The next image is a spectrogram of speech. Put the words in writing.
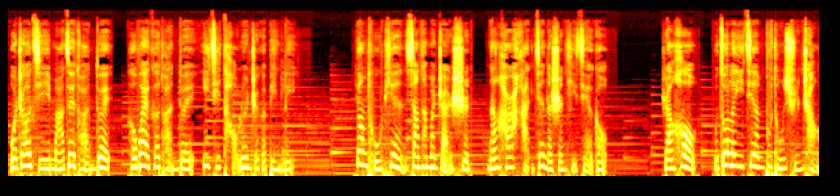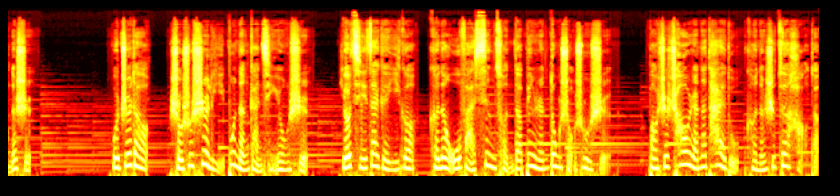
我召集麻醉团队和外科团队一起讨论这个病例。用图片向他们展示男孩罕见的身体结构，然后我做了一件不同寻常的事。我知道手术室里不能感情用事，尤其在给一个可能无法幸存的病人动手术时，保持超然的态度可能是最好的。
